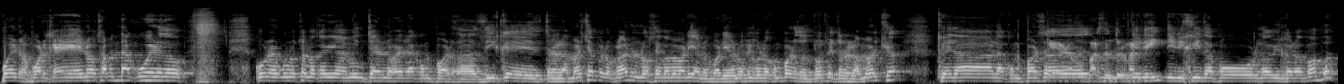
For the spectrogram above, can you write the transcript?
bueno, porque no estaban de acuerdo con algunos temas que habían internos en la comparsa, así que tras la marcha, pero claro, no se va Mariano, Mariano sigue con la comparsa, entonces tras la marcha queda la comparsa, Queda la comparsa Martín. dirigida por David Carapapa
